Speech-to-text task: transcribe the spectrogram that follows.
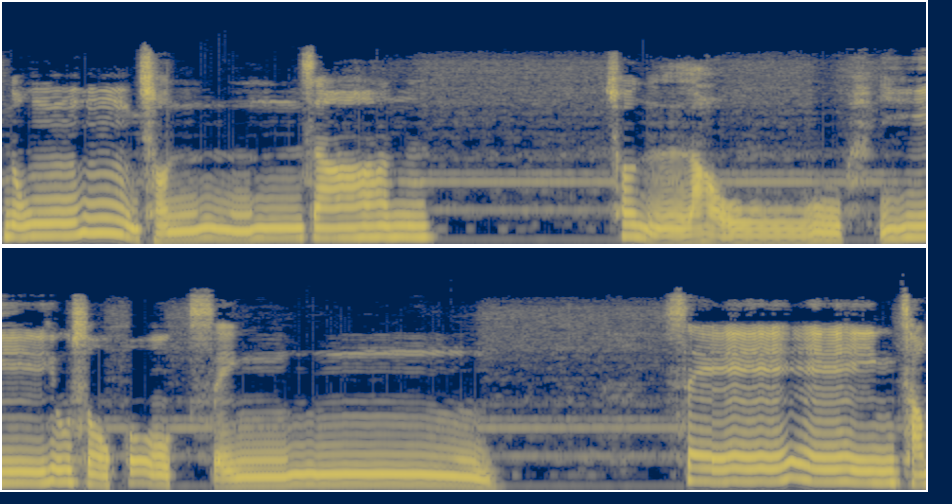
弄春山，春柳绕蜀城。星沉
